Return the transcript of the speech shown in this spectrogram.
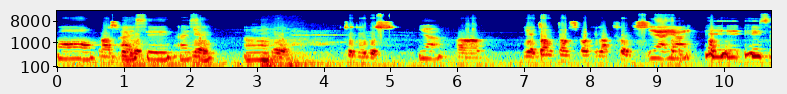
Oh. nice I see. I see. Yeah. Oh. Yeah, to do this. Yeah. Um, yeah, John John Scott he liked doing this. Yeah, yeah. He, he he's.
